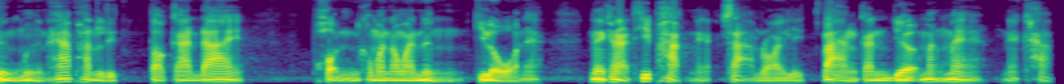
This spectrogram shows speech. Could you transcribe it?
15,000 ลิตรต่อการได้ผลของมันออกมา 1 กิโลนะในขณะที่ผักเนี่ย300 ลิตรต่างกันเยอะมากๆนะครับ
